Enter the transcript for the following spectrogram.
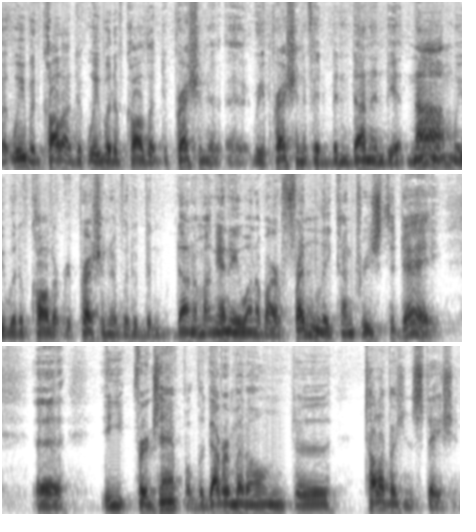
But we would call it, we would have called it depression, uh, repression if it had been done in Vietnam. We would have called it repression if it had been done among any one of our friendly countries today. Uh, for example, the government owned uh, television station.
